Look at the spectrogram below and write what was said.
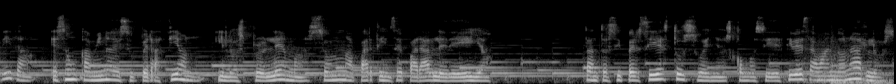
Vida es un camino de superación y los problemas son una parte inseparable de ella. Tanto si persigues tus sueños como si decides abandonarlos,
